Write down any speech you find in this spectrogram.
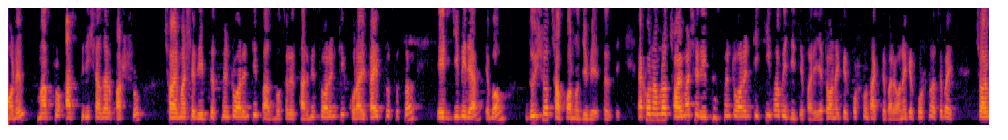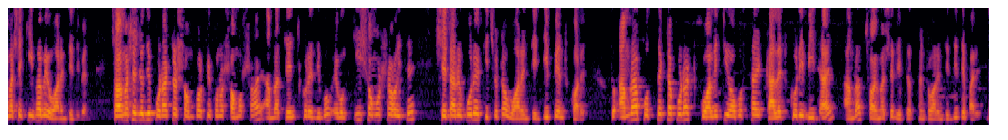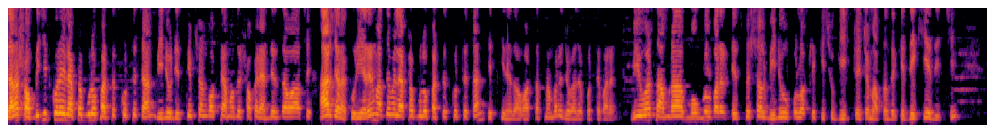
মডেল মাত্র আটত্রিশ হাজার পাঁচশো। ছয় মাসের রিপ্লেসমেন্ট ওয়ারেন্টি পাঁচ বছরের service warranty core i five processor eight GB RAM এবং দুইশো ছাপ্পান্ন জিবি এসএসডি এখন আমরা ছয় মাসের রিপ্লেসমেন্ট ওয়ারেন্টি কীভাবে দিতে পারি? এটা অনেকের প্রশ্ন থাকতে পারে। অনেকের প্রশ্ন আছে, ভাই, ছয় মাসে কীভাবে ওয়ারেন্টি দিবেন? ছয় মাসে যদি প্রোডাক্টের সম্পর্কে কোনো সমস্যা হয়, আমরা চেঞ্জ করে দিব এবং কি সমস্যা হয়েছে সেটার উপরে কিছুটা ওয়ারেন্টি ডিপেন্ড করে। তো আমরা প্রত্যেকটা প্রোডাক্ট কোয়ালিটি অবস্থায় কালেক্ট করি বিধায় আমরা ছয় মাসের রিপ্লেসমেন্ট ওয়ারেন্টি দিতে পারি। যারা সব ভিজিট করে ল্যাপটপগুলো পারচেস করতে চান ভিডিও ডিসক্রিপশন বক্সে আমাদের শপের অ্যাড্রেস দেওয়া আছে। আর যারা কুরিয়ারের মাধ্যমে ল্যাপটপগুলো পারচেস করতে চান স্ক্রিনে দেওয়া হোয়াটসঅ্যাপ নাম্বারে যোগাযোগ করতে পারেন। ভিউয়ার্স আমরা মঙ্গলবারের স্পেশাল ভিডিও উপলক্ষে কিছু গিফট আইটেম আপনাদেরকে দেখিয়ে দিচ্ছি।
